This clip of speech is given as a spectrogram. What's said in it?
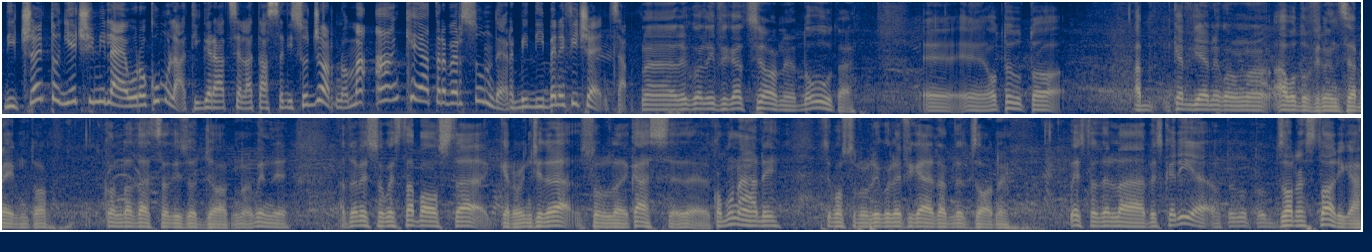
di 110.000 euro cumulati grazie alla tassa di soggiorno, ma anche attraverso un derby di beneficenza. Una riqualificazione dovuta e, e oltretutto che avviene con autofinanziamento con la tassa di soggiorno. Quindi attraverso questa posta che non inciderà sulle casse comunali si possono riqualificare tante zone. Questa della pescheria, oltretutto zona storica,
